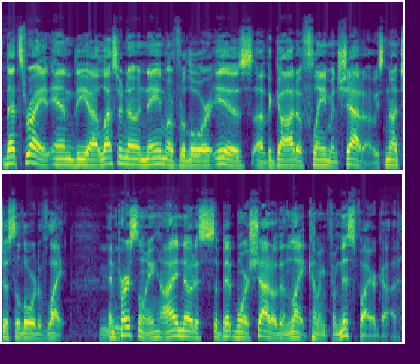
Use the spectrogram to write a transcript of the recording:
That's right. And the uh, lesser known name of R'hllor is uh, the god of flame and shadow. He's not just the lord of light. And personally, I notice a bit more shadow than light coming from this fire god.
